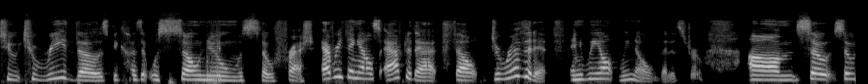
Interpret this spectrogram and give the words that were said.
to to read those because it was so new and was so fresh. Everything else after that felt derivative, and we all we know that it's true. Um, so so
